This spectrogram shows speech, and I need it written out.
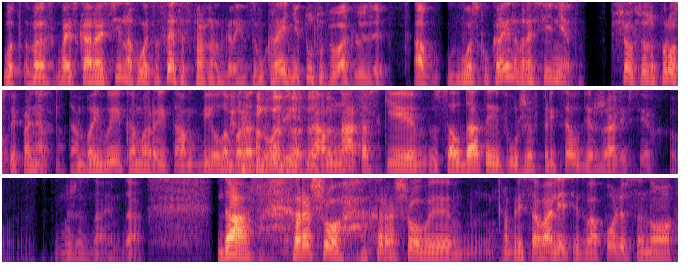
Вот войска России находятся с этой стороны от границы. В Украине и тут убивают людей. А войск Украины в России нету. Все, все же просто и понятно. Там боевые комары, там биолаборатории, там натовские солдаты уже в прицел держали всех. Мы же знаем, да. Да, хорошо, хорошо вы обрисовали эти два полюса, но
